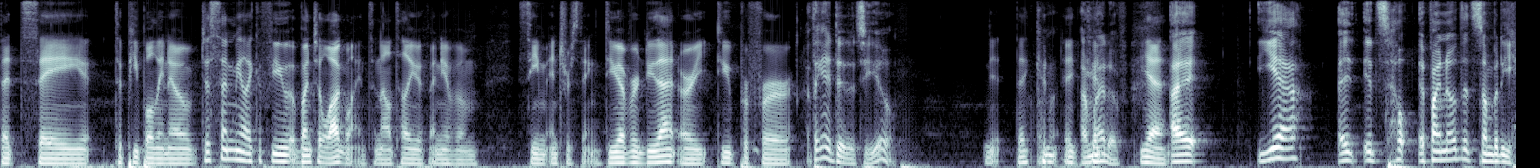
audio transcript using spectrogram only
that say to people they know, just send me like a few, a bunch of log lines, and I'll tell you if any of them seem interesting. Do you ever do that, or do you prefer? I think I did it to you. Yeah, That could, it I could- might have. Yeah, I yeah. It, it's if I know that somebody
